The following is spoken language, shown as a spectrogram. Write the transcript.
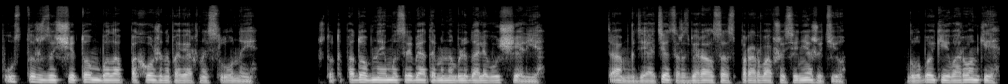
Пустошь за щитом была похожа на поверхность Луны. Что-то подобное мы с ребятами наблюдали в ущелье. Там, где отец разбирался с прорвавшейся нежитью. Глубокие воронки,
